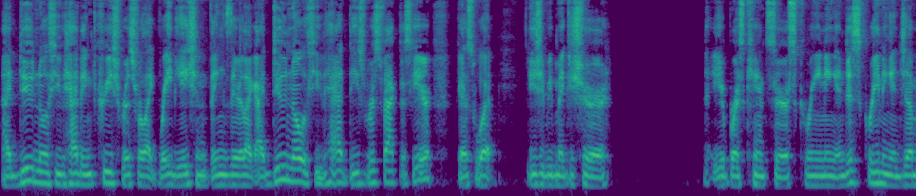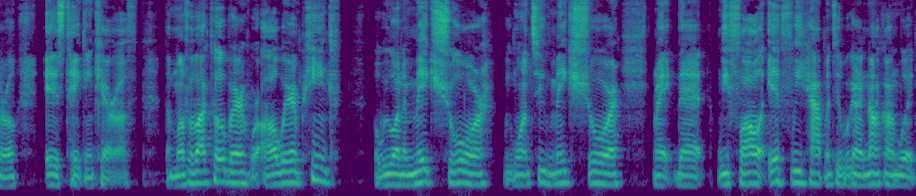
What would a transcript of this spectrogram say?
I do know if you've had increased risk for like radiation and things there. Like I do know if you've had these risk factors here, guess what? You should be making sure that your breast cancer screening and just screening in general is taken care of. The month of October, we're all wearing pink, but we want to make sure we want to make sure right that we fall if we happen to. We're gonna knock on wood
